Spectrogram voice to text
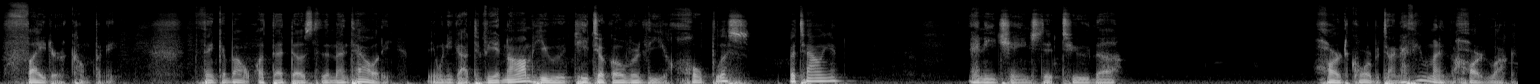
Fighter Company think about what that does to the mentality. And when he got to Vietnam, he he took over the Hopeless Battalion, and he changed it to the Hardcore Battalion. I think we might have the Hard Luck,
